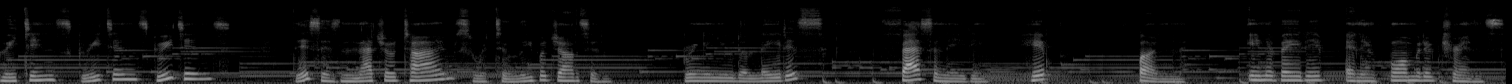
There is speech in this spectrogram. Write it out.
Greetings, greetings, greetings. This is Natural Times with Taliba Johnson, bringing you the latest, fascinating, hip, fun, innovative, and informative trends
